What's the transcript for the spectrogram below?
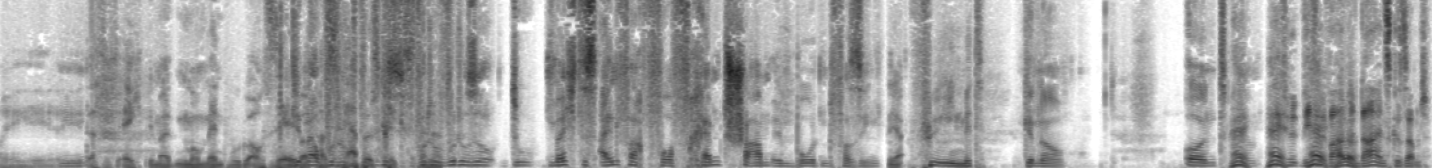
Ey, Das ist echt immer ein Moment, wo du auch selber Genau, wo du, Herpes kriegst. du, wo, du, wo du so, du möchtest einfach vor Fremdscham im Boden versinken. ja, für ihn mit. Genau. Und Hey, ähm, hey, Wie viel, wie hey, viel waren hallo. denn da insgesamt?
